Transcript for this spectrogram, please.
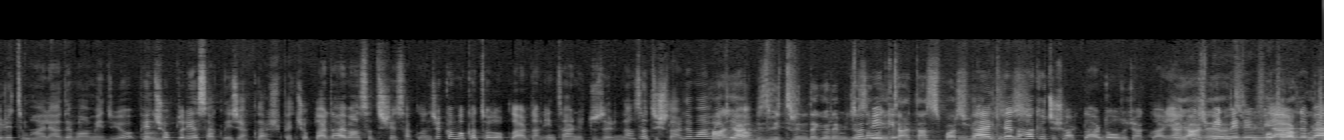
üretim hala devam ediyor. Pet shopları yasaklayacaklar. Pet shoplarda hayvan satışı yasaklanacak ama kataloglardan, internet üzerinden satışlar devam Ha, ediyor. yani biz vitrinde göremeyeceğiz Tabii ama ki. internetten sipariş Belki de verebileceğiz. daha kötü şartlarda olacaklar. Yani, E yani hiç evet, bilmediğim bir bir, yerde koyacak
